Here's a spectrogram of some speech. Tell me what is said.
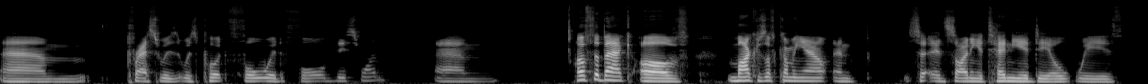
um, press was, was put forward for this one. Um, off the back of Microsoft coming out and, and signing a 10 year deal with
